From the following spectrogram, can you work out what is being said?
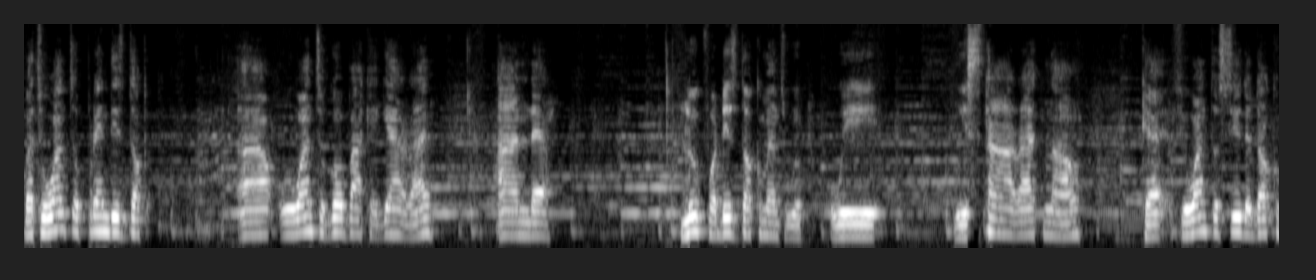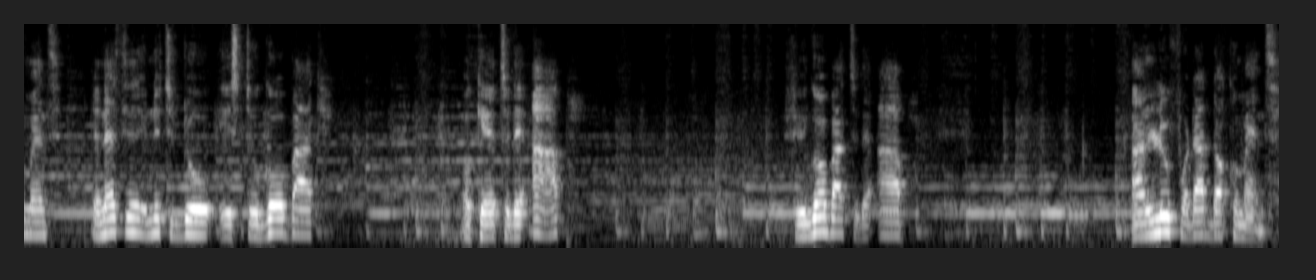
But we want to print this doc uh, we want to go back again right? And uh, look for this document we we we scan right now okay? If you want to see the document the next thing you need to do is to go back okay to the app you go back to the app and look for that document.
